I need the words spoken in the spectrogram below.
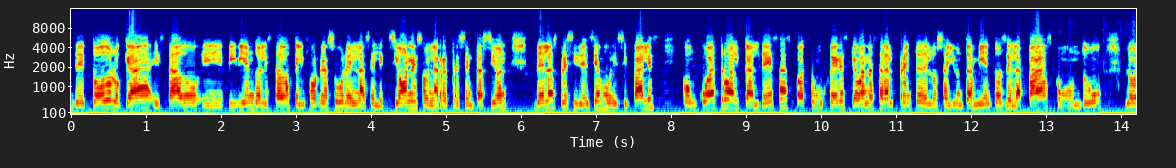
de todo lo que ha estado eh, viviendo el Estado de California Sur en las elecciones o en la representación de las presidencias municipales, con cuatro alcaldesas, cuatro mujeres que van a estar al frente de los ayuntamientos de La Paz, Comondú, Loreto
